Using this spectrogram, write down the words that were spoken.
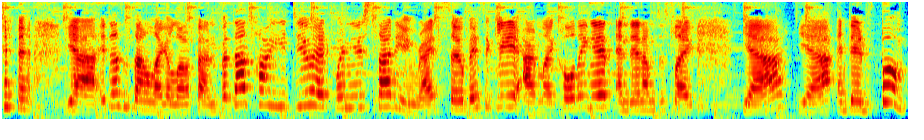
yeah, it doesn't sound like a lot of fun, but that's how you do it when you're studying, right? So basically I'm like holding it and then I'm just like, yeah, yeah, and then boom,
